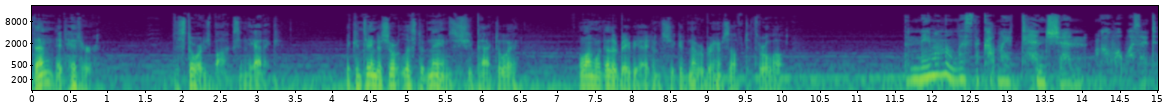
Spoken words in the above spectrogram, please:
Then it hit her the storage box in the attic. It contained a short list of names she packed away. along with other baby items she could never bring herself to throw out. The name on the list that caught my attention. Oh, what was it?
